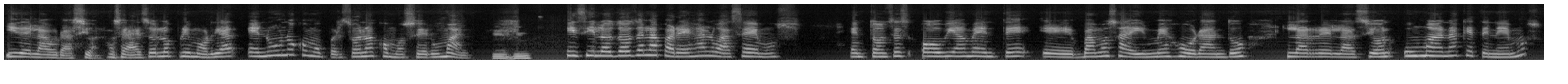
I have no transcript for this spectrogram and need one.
y de la oración. O sea, eso es lo primordial en uno como persona, como ser humano. Y si los dos de la pareja lo hacemos, entonces obviamente eh, vamos a ir mejorando la relación humana que tenemos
